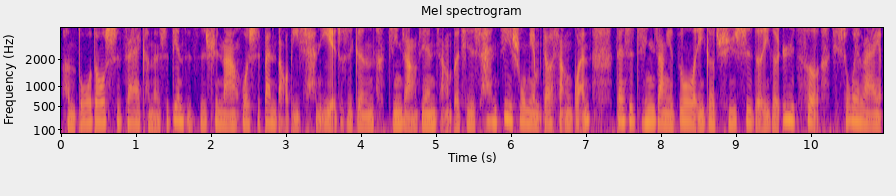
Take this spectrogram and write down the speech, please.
很多都是在可能是电子资讯啊，或是半导体产业，就是跟执行长今天讲的，其实是和技术面比较相关。但是执行长也做了一个趋势的一个预测，其实未来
